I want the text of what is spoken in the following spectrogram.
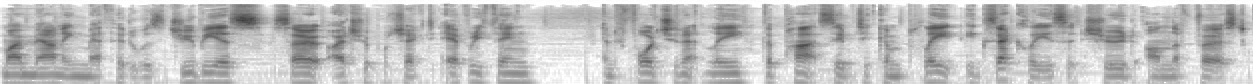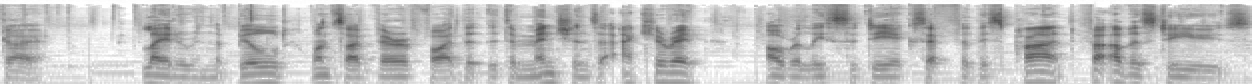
My mounting method was dubious, so I triple checked everything, and fortunately the part seemed to complete exactly as it should on the first go. Later in the build, once I've verified that the dimensions are accurate, I'll release the DXF for this part for others to use.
